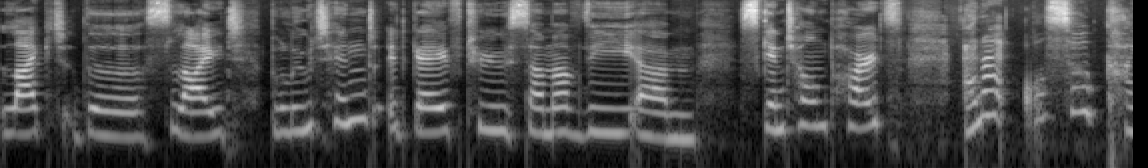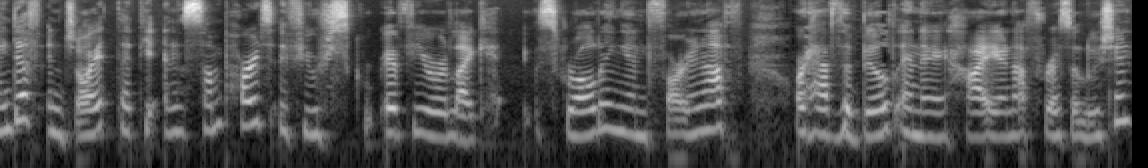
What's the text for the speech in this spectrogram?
liked the slight blue tint it gave to some of the um, skin tone parts, and I also kind of enjoyed that in some parts, if you're if you're like scrolling in far enough or have the build in a high enough resolution,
